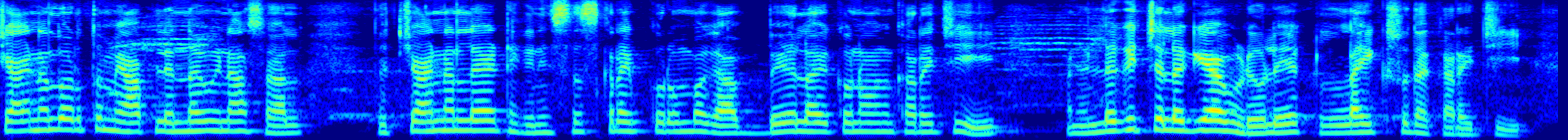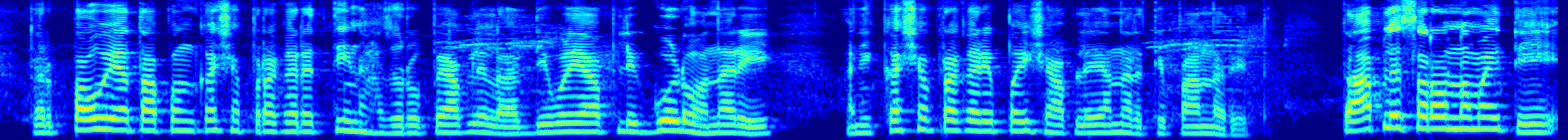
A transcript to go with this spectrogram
चॅनलवर तुम्ही आपल्या नवीन असाल तर चॅनलला या ठिकाणी सबस्क्राईब करून बघा. बेल आयकॉन ऑन करायची आणि लगेचच्या लगे या व्हिडिओला एक लाईकसुद्धा करायची. तर पाहूयात आपण कशा प्रकारे तीन हजार रुपये आपल्याला दिवाळी आपली गोड होणार आहे आणि कशा प्रकारे पैसे आपल्याला येणार ते पाहणार आहेत. तर आपल्या सर्वांना माहिती आहे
